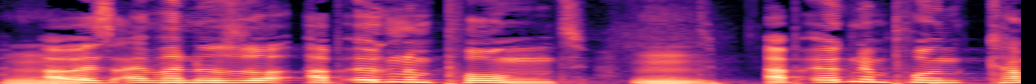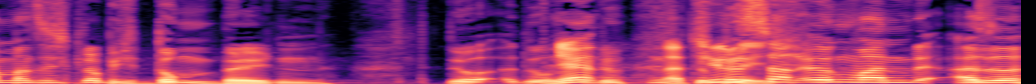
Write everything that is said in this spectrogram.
Mhm. Aber es ist einfach nur so, ab irgendeinem Punkt, mhm. ab irgendeinem Punkt kann man sich, glaube ich, dumm bilden. Du, du, ja, du, du, bist dann irgendwann, also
